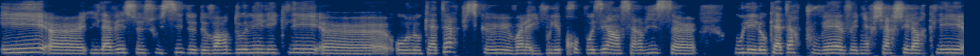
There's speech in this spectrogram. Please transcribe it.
Et il avait ce souci de devoir donner les clés aux locataires, puisque voilà, il voulait proposer un service où les locataires pouvaient venir chercher leurs clés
